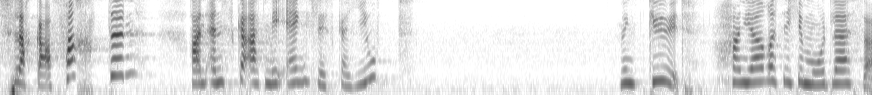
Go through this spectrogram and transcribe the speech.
slakke av farten. Han ønsker at vi egentlig skal gi opp. Men Gud, han gjør oss ikke motløse.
